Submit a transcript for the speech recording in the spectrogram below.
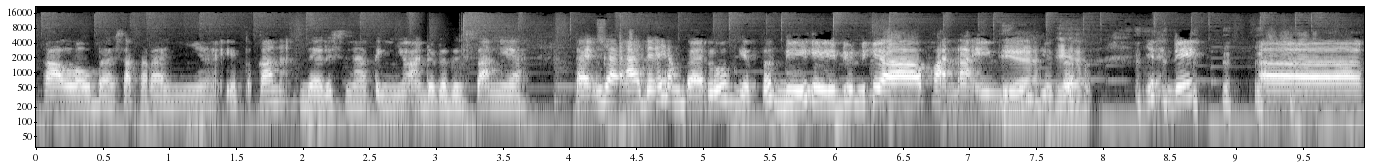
kalau bahasa kerennya itu kan dari nothing new under the sun ya kayak nggak ada yang baru gitu di dunia fana ini yeah, gitu yeah. Jadi uh,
